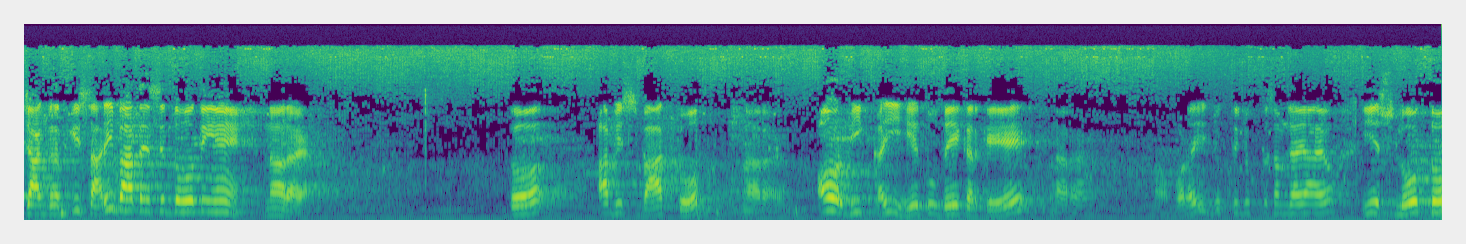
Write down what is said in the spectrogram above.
जागृत की सारी बातें सिद्ध होती हैं। नारायण। तो अब इस बात को नारायण। और भी कई हेतु दे करके हाँ, बड़ा ही युक्ति युक्त समझाया है ये श्लोक तो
